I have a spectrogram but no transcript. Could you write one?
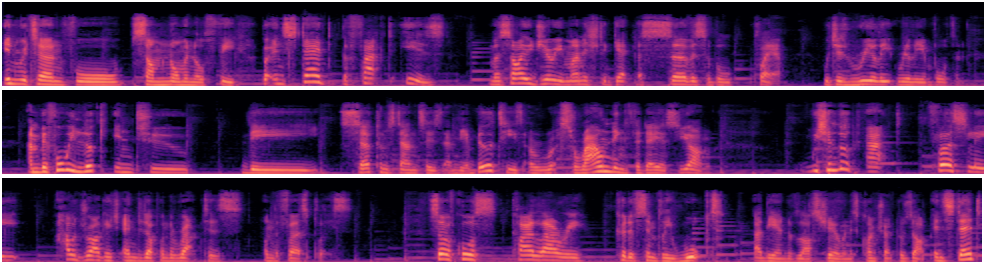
in return for some nominal fee. But instead, the fact is, Masai Ujiri managed to get a serviceable player, which is really, really important. And before we look into the circumstances and the abilities surrounding Thaddeus Young, we should look at firstly how Dragic ended up on the Raptors on the first place. So, of course, Kyle Lowry could have simply walked at the end of last year when his contract was up. Instead,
